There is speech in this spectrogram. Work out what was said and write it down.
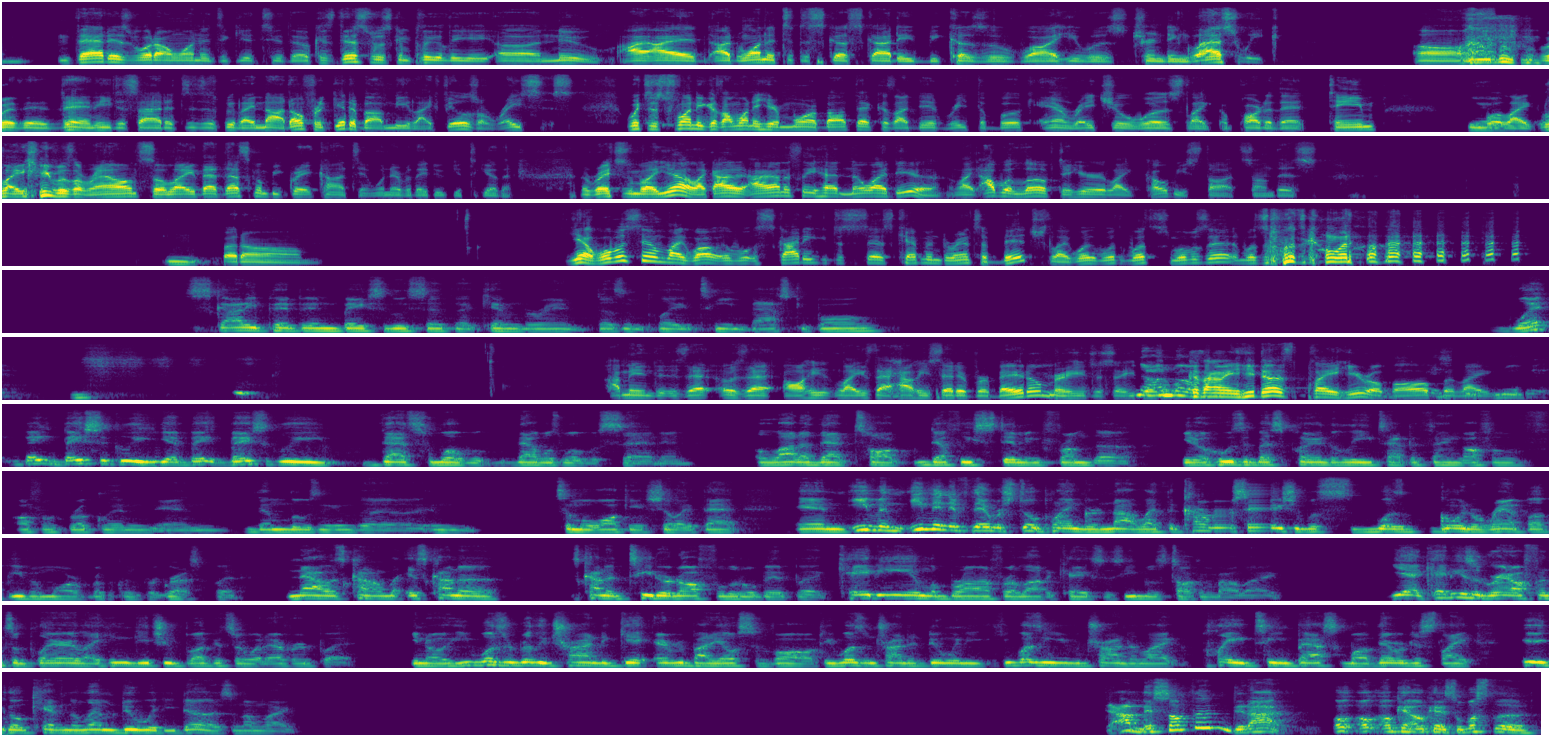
that is what I wanted to get to though, because this was completely uh, new. I, I I'd wanted to discuss Scottie because of why he was trending last week. Um, with it, then he decided to just be like, "Nah, don't forget about me." Like, Phil's a racist, which is funny because I want to hear more about that because I did read the book and Rachel was like a part of that team yeah. well like like he was around so like that that's gonna be great content whenever they do get together. And rachel's gonna be like yeah like I, I honestly had no idea. Like i would love to hear like kobe's thoughts on this. Mm. but um yeah what was him like? Well, well scottie just says kevin durant's a bitch? Like what, what what's what was that? What's what's going on? Scottie Pippen basically said that Kevin Durant doesn't play team basketball what? I mean, is that was that all he like? Is that how he said it verbatim, or he just said he No, doesn't? no. Because I mean, he does play hero ball, but like, No, ba- basically, yeah, ba- basically that's what that was what was said, and a lot of that talk definitely stemming from the you know who's the best player in the league type of thing off of off of Brooklyn and them losing the in to Milwaukee and shit like that. And even even if they were still playing or not, like the conversation was was going to ramp up even more. Brooklyn progressed, but now it's kind of it's kind of it's kind of teetered off a little bit. But KD and LeBron, for a lot of cases, he was talking about like, yeah, KD's a great offensive player. Like he can get you buckets or whatever, but you know, he wasn't really trying to get everybody else involved. He wasn't trying to do any. He wasn't even trying to like play team basketball. They were just like, here you go, Kevin, to let him do what he does. And I'm like. Did I miss something? Did I? Oh, oh, okay, okay. So what's the?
